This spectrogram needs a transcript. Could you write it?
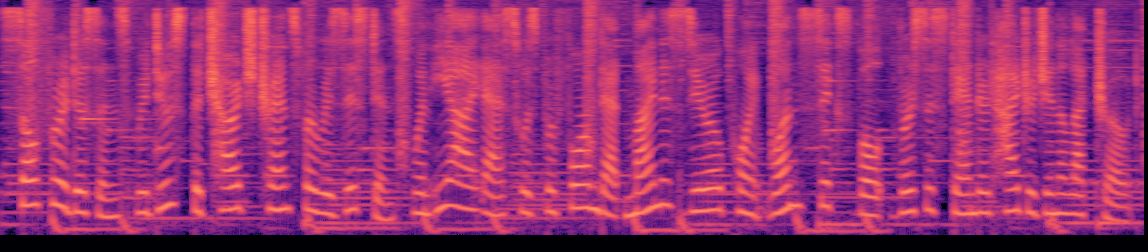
Sulfur-reducens reduced the charge transfer resistance when EIS was performed at minus 0.16 volt versus standard hydrogen electrode.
